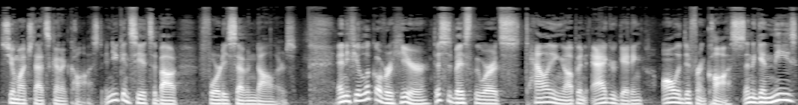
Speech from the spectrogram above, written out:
see how much that's going to cost. And you can see it's about $47. And if you look over here, this is basically where it's tallying up and aggregating all the different costs. And again, these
